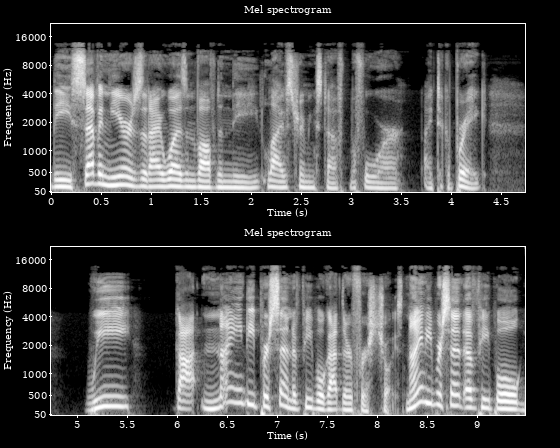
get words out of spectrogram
the seven years that I was involved in the live streaming stuff before I took a break, we got 90% of people got their first choice. 90% of people,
